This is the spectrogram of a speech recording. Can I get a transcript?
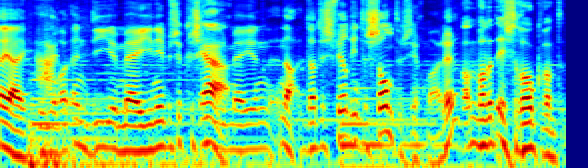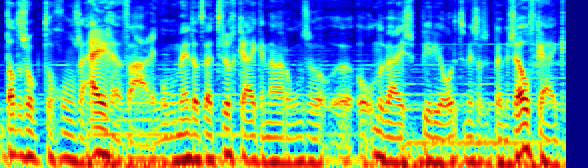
nou ja, ik maar wat, een dier mee. Je neemt een stuk geschiedenis Ja. mee. En, nou, dat is veel interessanter, zeg maar. Hè? Want, want het is toch ook, want dat is ook toch onze eigen ervaring. Op het moment dat wij terugkijken naar onze eh, onderwijsperiode, tenminste als ik bij mezelf kijk,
